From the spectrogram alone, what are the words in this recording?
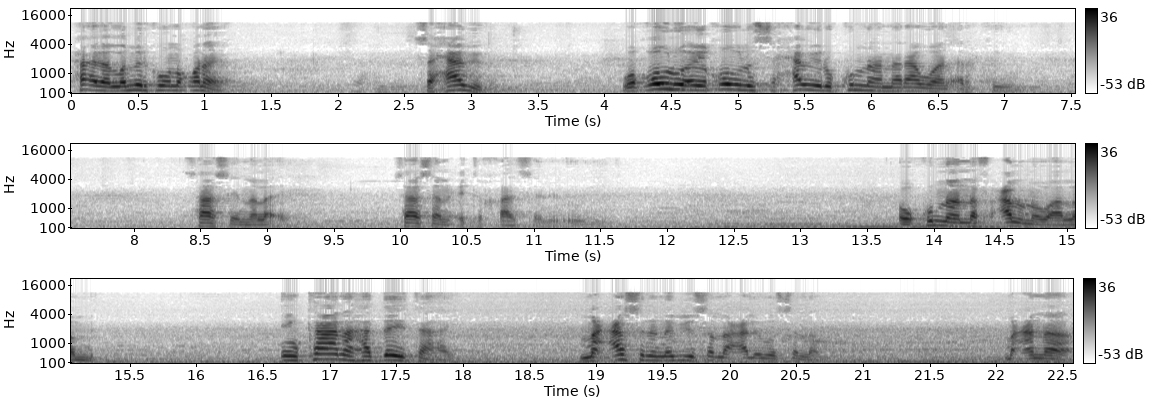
hada lamiirka u noqonaya saxaabiga wa qowluhu ay qowlu saxaabi kunaa naraa waan arkayn. Saasay nala eh saasaan ictiqaadsanin oo kunaa nafcaluna waa la mid in kaana hadday tahay maca casri nabiyi sal allau alayh wasalam macnaa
